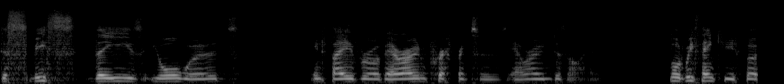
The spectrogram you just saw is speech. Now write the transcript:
dismiss these, your words, in favour of our own preferences, our own desires. Lord, we thank you for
